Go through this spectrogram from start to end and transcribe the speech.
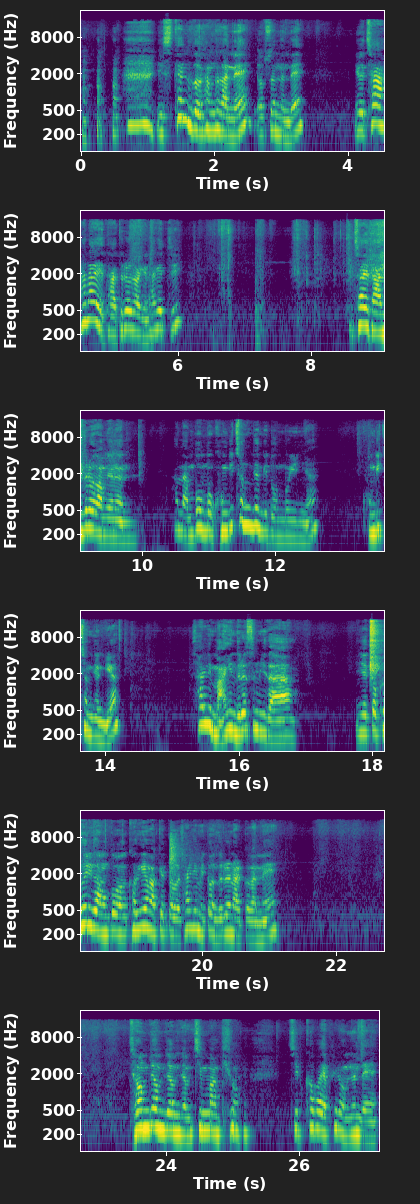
이 스탠드도 산 것 같네. 없었는데. 이거 차 하나에 다 들어가긴 하겠지? 차에 다 안 들어가면은 하나 뭐뭐 공기청정기도 뭐 있냐? 공기청정기야? 살림 많이 늘었습니다. 이제 또 거리 가면 거, 거기에 맞게 또 살림이 또 늘어날 것 같네. 점점 점점 집만 키우 집 커봐야 필요 없는데.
